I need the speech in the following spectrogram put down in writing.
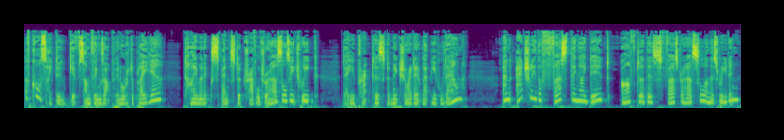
Of course I do give some things up in order to play here. Time and expense to travel to rehearsals each week, daily practice to make sure I don't let people down. And actually the first thing I did after this first rehearsal and this reading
